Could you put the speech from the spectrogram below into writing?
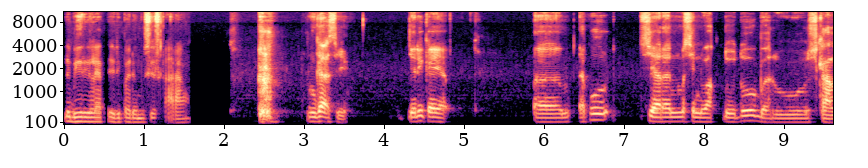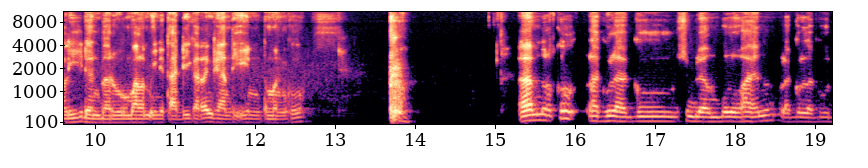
lebih relate daripada musik sekarang? Enggak sih. Jadi kayak um, aku siaran mesin waktu itu baru sekali dan baru malam ini tadi karena gantiin temenku. Eee, menurutku lagu-lagu 90-an, lagu-lagu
